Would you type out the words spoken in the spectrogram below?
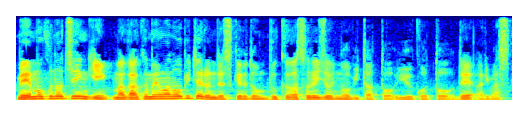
名目の賃金、まあ、額面は伸びてるんですけれども物価がそれ以上に伸びたということであります。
